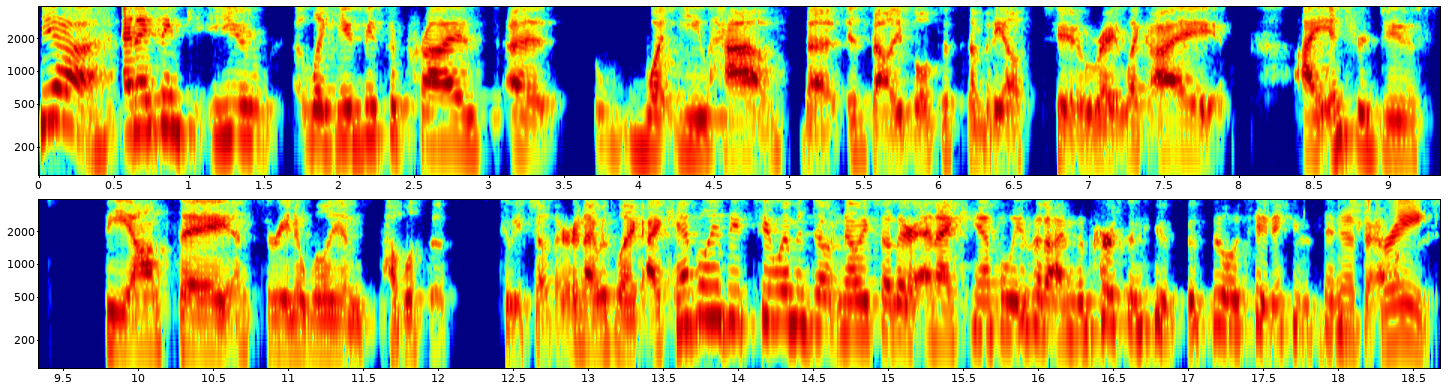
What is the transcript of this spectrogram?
yeah and i think you like you'd be surprised at what you have that is valuable to somebody else too right like i i introduced beyonce and serena williams publicists to each other. And I was like, I can't believe these two women don't know each other. And I can't believe that I'm the person who's facilitating this intro. That's great.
